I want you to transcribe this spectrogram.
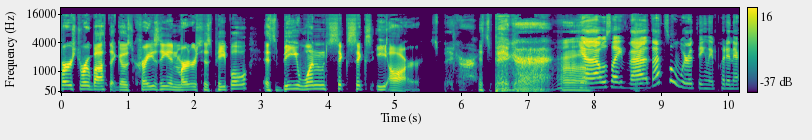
first robot that goes crazy and murders his people is B166ER. It's bigger. It's bigger. Yeah, that was like that. That's a weird thing they put in there.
